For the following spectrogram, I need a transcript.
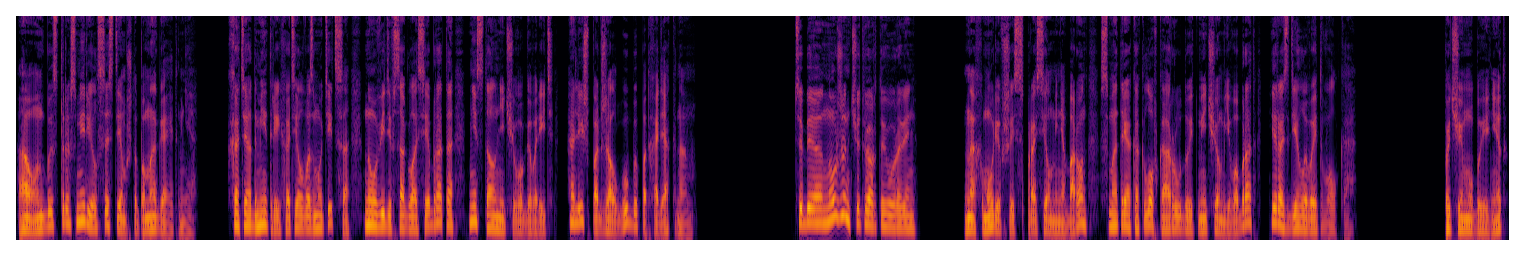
А он быстро смирился с тем, что помогает мне. Хотя Дмитрий хотел возмутиться, но, увидев согласие брата, не стал ничего говорить, а лишь поджал губы, подходя к нам. «Тебе нужен четвертый уровень?» Нахмурившись, спросил меня барон, смотря как ловко орудует мечом его брат и разделывает волка. «Почему бы и нет?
